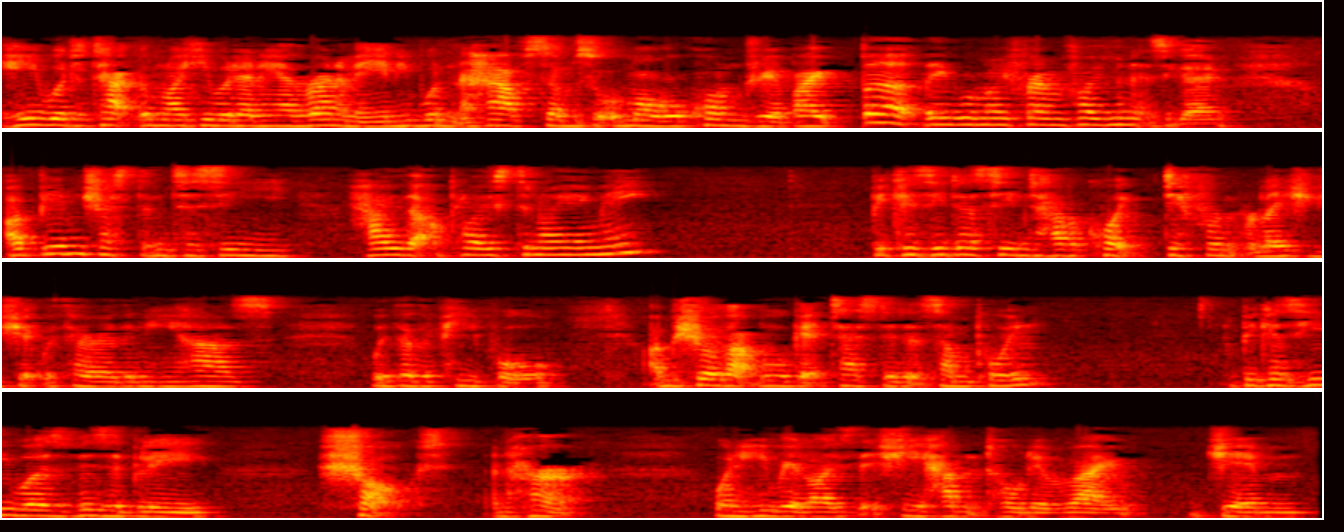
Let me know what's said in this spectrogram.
he would attack them like he would any other enemy and he wouldn't have some sort of moral quandary about, but they were my friend five minutes ago. I'd be interested to see how that applies to Naomi because he does seem to have a quite different relationship with her than he has with other people. I'm sure that will get tested at some point because he was visibly shocked and hurt when he realised that she hadn't told him about Jim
